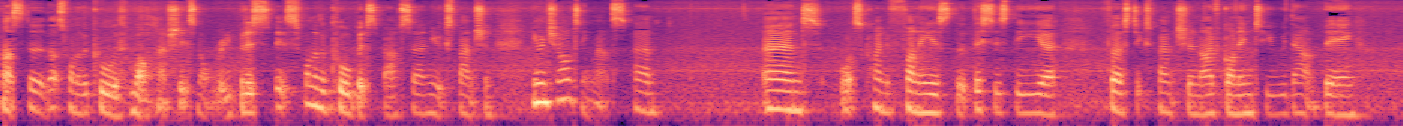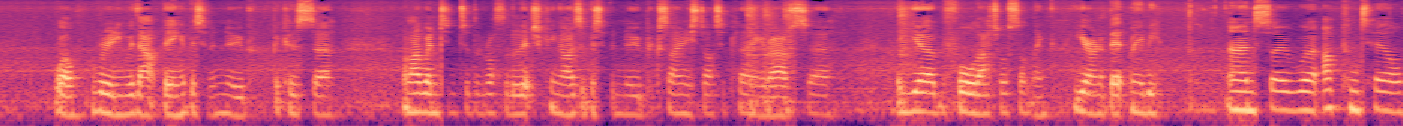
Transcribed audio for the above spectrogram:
That's the that's one of the coolest. Well, actually, it's not really, but it's it's one of the cool bits about uh, new expansion, new enchanting mats. Um, and what's kind of funny is that this is the uh, first expansion I've gone into without being, well, really without being a bit of a noob, because uh, when I went into the Wrath of the Lich King, I was a bit of a noob because I only started playing about uh, a year before that or something, a year and a bit maybe. And so uh, up until,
